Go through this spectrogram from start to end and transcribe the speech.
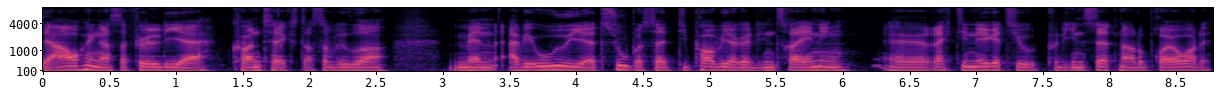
det afhænger selvfølgelig af kontekst og så videre, men er vi ude i, at supersat de påvirker din træning øh, rigtig negativt på din sæt, når du prøver det,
